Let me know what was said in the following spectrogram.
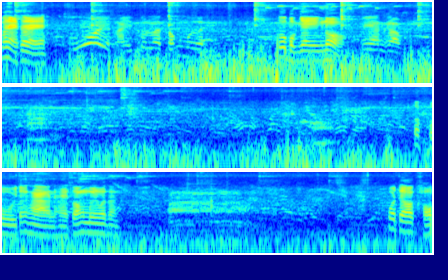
มันไหนเท่าไรโอ้ยขายต้นละสองหมื่นโอ้บอกใหญ่เองเนาะแม่นครับ ตัวผูตั้งห่างให้สองหมื่นมาตันโอ้แต่ว่าเขา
